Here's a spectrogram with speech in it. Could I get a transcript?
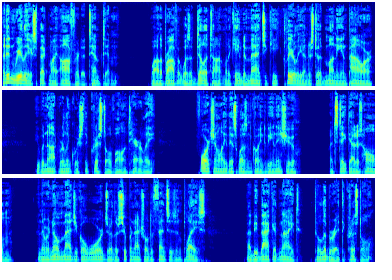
I didn't really expect my offer to tempt him. While the prophet was a dilettante when it came to magic, he clearly understood money and power. He would not relinquish the crystal voluntarily. Fortunately, this wasn't going to be an issue. I'd staked out his home, and there were no magical wards or other supernatural defenses in place. I'd be back at night to liberate the crystal.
